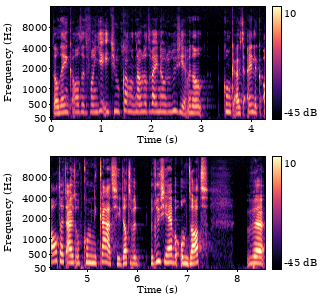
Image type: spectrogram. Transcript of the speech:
dan denk ik altijd van, jeetje, hoe kan het nou dat wij nou de ruzie hebben? En dan kom ik uiteindelijk altijd uit op communicatie. Dat we ruzie hebben omdat we,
